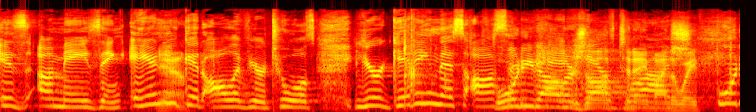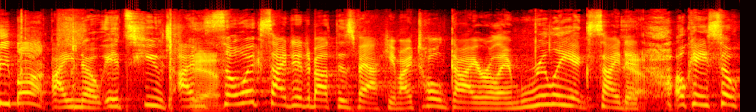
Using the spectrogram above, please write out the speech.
is amazing, and you get all of your tools. You're getting this awesome $40 pet hair off today, by the way. 40 bucks. I know, it's huge. I'm Yeah. so excited about this vacuum. I told Guy earlier, I'm really excited. Yeah. Okay, so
